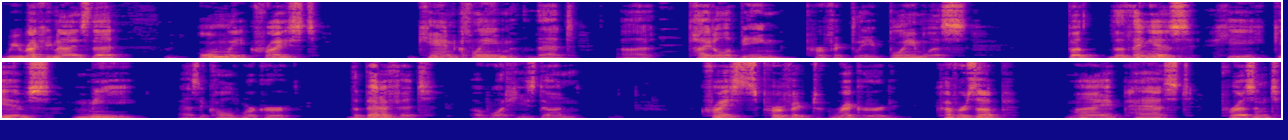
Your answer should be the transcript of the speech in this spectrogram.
we recognize that only Christ can claim that uh, title of being perfectly blameless. But the thing is, he gives me as a called worker the benefit of what he's done. Christ's perfect record covers up my past, present,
